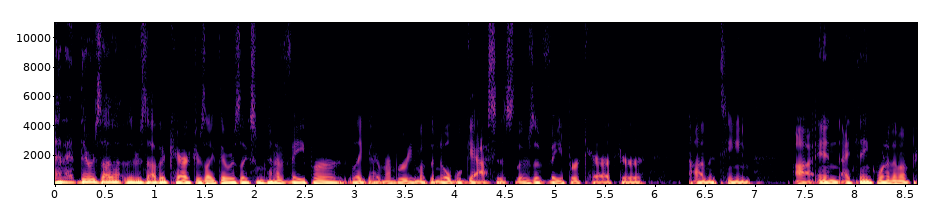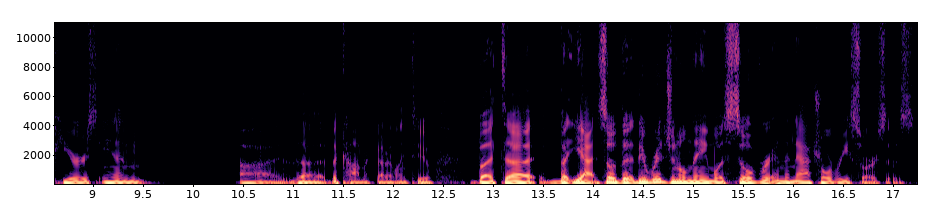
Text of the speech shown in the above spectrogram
and there was other, there was other characters like there was like some kind of vapor. Like I remember reading about the noble gases. So there's a vapor character on the team, uh, and I think one of them appears in uh, the the comic that I linked to. But uh, but yeah, so the the original name was Silver in the Natural Resources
